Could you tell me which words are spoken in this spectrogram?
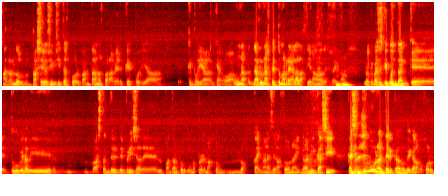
dando paseos y visitas por pantanos para ver qué podía, qué podía que- o a una- darle un aspecto más real a la ciénaga de Shrek, ¿no? Lo que pasa es que cuentan que tuvo que salir bastante deprisa del pantano porque tuvo unos problemas con los caimanes de la zona y tal, y casi, casi tuvo un altercado de que a lo mejor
